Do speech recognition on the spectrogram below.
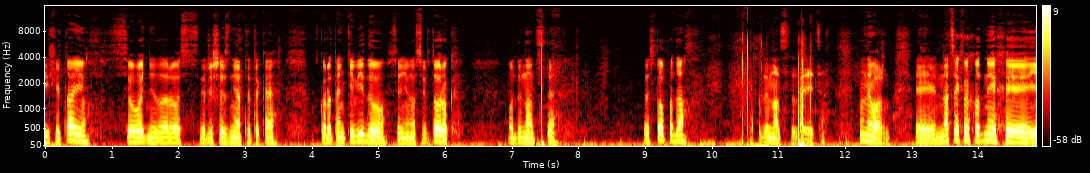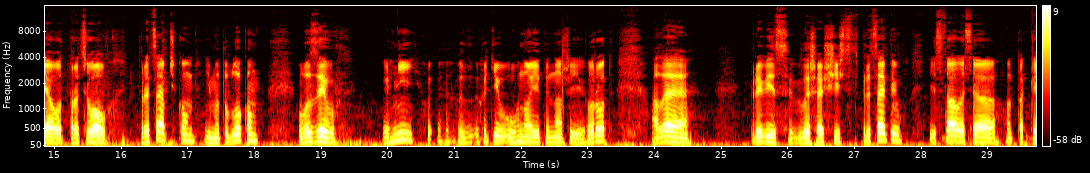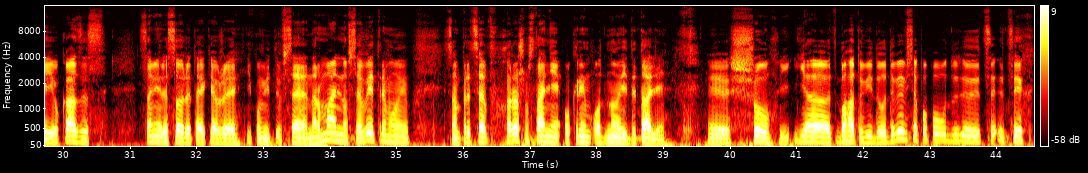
Всіх вітаю. Сьогодні зараз вирішив зняти таке коротеньке відео. Сьогодні у нас вівторок, 11 листопада. 11 здається. Ну, не важно. Е, На цих виходних е, я от працював прицепчиком і мотоблоком, возив гній, хо- хо- хотів угноїти наш город, але привіз лише 6 прицепів. І сталося от такий оказис. Самі ресори, так як я вже і помітив, все нормально, все витримую. Сам прицеп в хорошому стані, окрім одної деталі. Е, Що я багато відео дивився по поводу е, цих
